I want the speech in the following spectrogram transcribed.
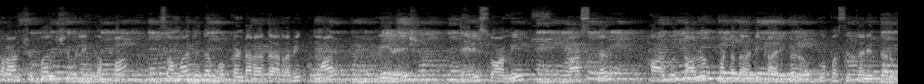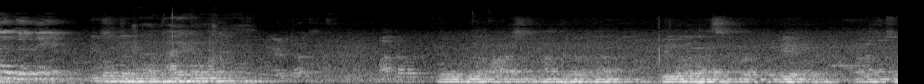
ಪ್ರಾಂಶುಪಾಲ್ ಶಿವಲಿಂಗಪ್ಪ, ಸಮಾಜದ ಮುಖಂಡರಾದ ರವಿಕುಮಾರ್, ವೀರೇಶ್ ಹೆರಿಸ್ವಾಮಿ ಭಾಸ್ಕರ್ ಹಾಗೂ ತಾಲೂಕು ಮಟ್ಟದ ಅಧಿಕಾರಿಗಳು ಉಪಸ್ಥಿತರಿದ್ದರು. ಕೂಡ ಬಹಳಷ್ಟು ಮಾತುಗಳನ್ನ ದೇವದಾಸನವರ ಬಗ್ಗೆ ಬಹಳಷ್ಟು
